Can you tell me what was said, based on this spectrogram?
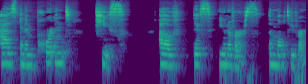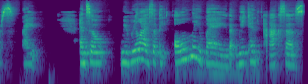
as an important piece of this universe, the multiverse, right? And so we realize that the only way that we can access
